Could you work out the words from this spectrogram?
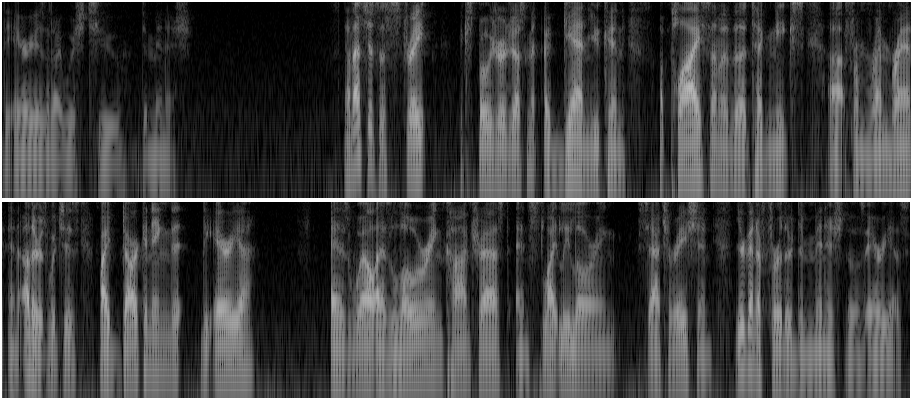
the areas that I wish to diminish. Now that's just a straight exposure adjustment. Again, you can apply some of the techniques uh, from Rembrandt and others, which is by darkening the, the area as well as lowering contrast and slightly lowering saturation, you're going to further diminish those areas.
